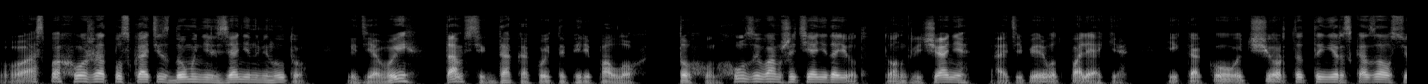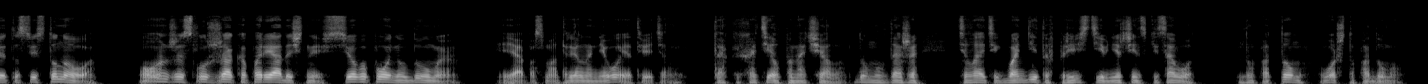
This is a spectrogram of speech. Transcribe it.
вас, похоже, отпускать из дома нельзя ни на минуту. Где вы, там всегда какой-то переполох. То хунхузы вам житья не дают, то англичане, а теперь вот поляки. И какого черта ты не рассказал все это Свистунова? Он же служака порядочный, все бы понял, думаю. Я посмотрел на него и ответил. Так и хотел поначалу. Думал даже тела этих бандитов привести в Нерчинский завод. Но потом вот что подумал.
